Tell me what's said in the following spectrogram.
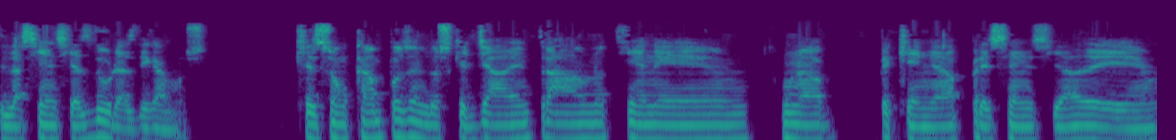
las ciencias duras, digamos, que son campos en los que ya de entrada uno tiene una pequeña presencia de,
